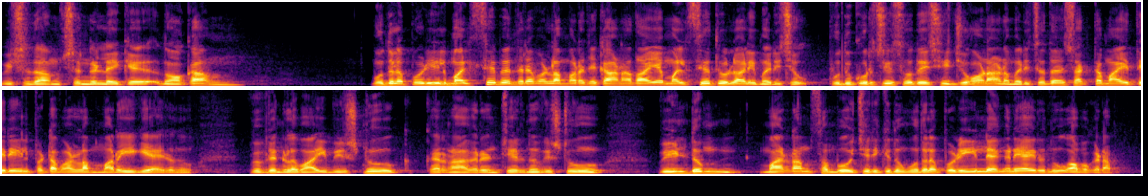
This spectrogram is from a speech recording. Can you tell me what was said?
വിശദാംശങ്ങളിലേക്ക് നോക്കാം. മുതലപ്പുഴയിൽ മത്സ്യബന്ധന വള്ളം മറിഞ്ഞ് കാണാതായ മത്സ്യത്തൊഴിലാളി മരിച്ചു. പുതുക്കുറിച്ചി സ്വദേശി ജോണാണ് മരിച്ചത്. ശക്തമായ തിരയിൽപ്പെട്ട വള്ളം മറിയുകയായിരുന്നു. വിവരങ്ങളുമായി വിഷ്ണു കരുണാകരൻ ചേരുന്നു. വിഷ്ണു വീണ്ടും മരണം സംഭവിച്ചിരിക്കുന്നു മുതലപ്പുഴയിൽ. എങ്ങനെയായിരുന്നു അപകടം?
